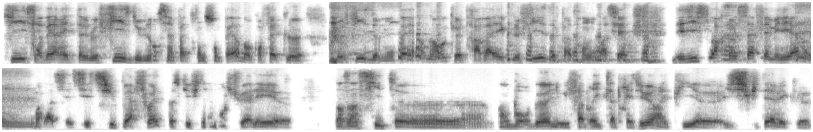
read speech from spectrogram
qui s'avère être le fils de l'ancien patron de son père. Donc en fait le, le fils de mon père donc travaille avec le fils de patron. De mon père. Des histoires comme ça familiales, voilà, c'est super chouette parce que finalement je suis allé euh, dans un site euh, en Bourgogne où ils fabriquent la présure et puis euh, j'ai discuté avec le,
